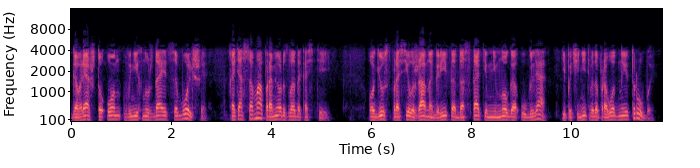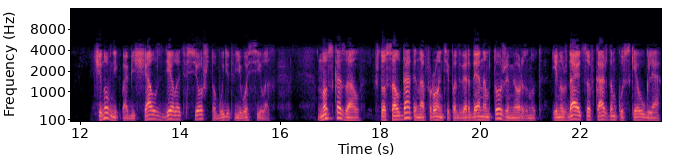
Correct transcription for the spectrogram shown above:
говоря, что он в них нуждается больше, хотя сама промерзла до костей. Огюст просил Жана Грита достать им немного угля и починить водопроводные трубы. Чиновник пообещал сделать все, что будет в его силах, но сказал, что солдаты на фронте под Верденом тоже мерзнут и нуждаются в каждом куске угля.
